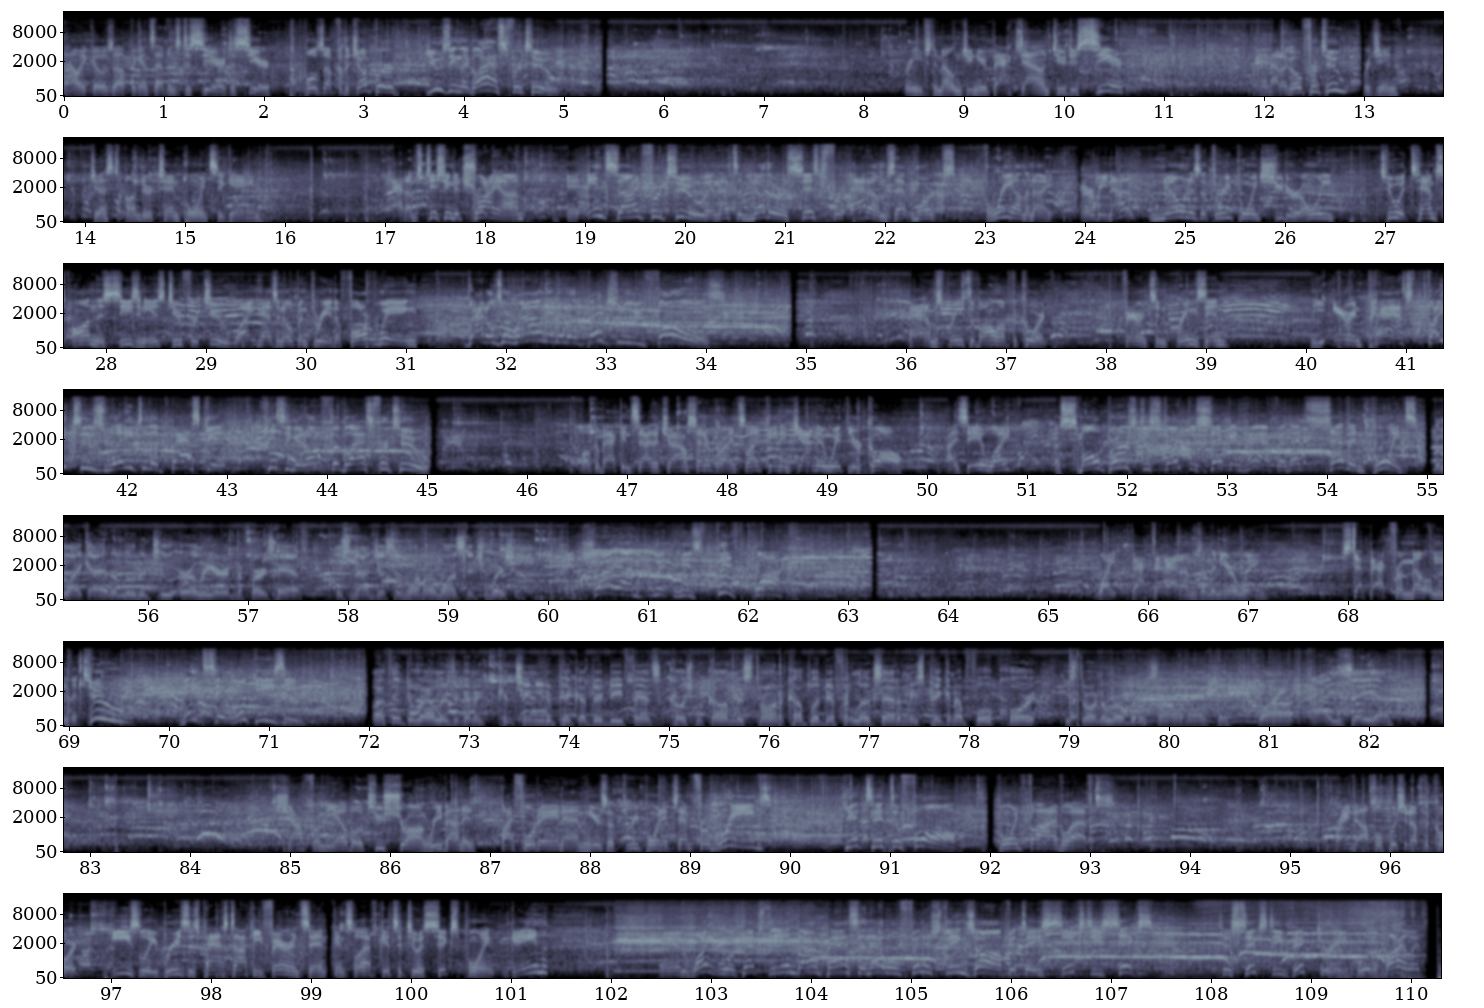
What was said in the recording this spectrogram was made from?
Now he goes up against Evans Desir. Desir pulls up for the jumper, using the glass for two. Reaves to Melton Jr. back down to Desir. And that'll go for two. Averaging just under 10 points a game. Adams dishing to Tryon, and inside for two, and that's another assist for Adams. That marks three on the night. Irby not known as a three-point shooter, only two attempts on the season. He is two for two. White has an open three. The far wing rattles around, and it eventually falls. Adams brings the ball up the court. Farrington brings in the Aaron pass, fights his way to the basket, kissing it off the glass for two. Welcome back inside the Chiles Center. Brian Slide, Kanan Chapman with your call. Isaiah White, a small burst to start the second half, and that's seven points. But like I had alluded to earlier in the first half, it's not just a one-on-one -on -one situation. And Tryon with his fifth block. White back to Adams on the near wing. Step back from Melton. The two makes it look easy. I think the Rattlers are going to continue to pick up their defense. Coach McCullum is throwing a couple of different looks at him. He's picking up full court. He's throwing a little bit of zone action, while Isaiah Shot from the elbow, too strong. Rebounded by Florida A&M. Here's a three-point attempt from Reaves. Gets it to fall. 0.5 left. Randolph will push it up the court. Easily breezes past Taki. Seconds left, gets it to a six-point game. And White will catch the inbound pass, and that will finish things off. It's a 66 to 60 victory for the Pilots.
